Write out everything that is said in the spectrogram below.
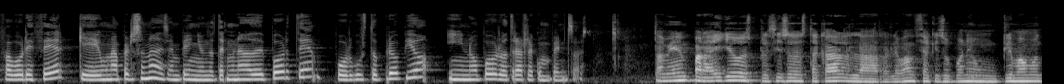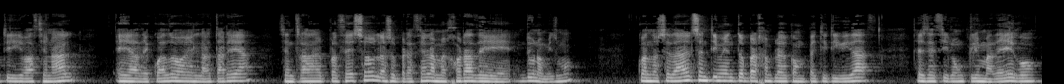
favorecer que una persona desempeñe un determinado deporte por gusto propio y no por otras recompensas. También para ello es preciso destacar la relevancia que supone un clima motivacional adecuado en la tarea, centrada en el proceso, la superación y la mejora de, de uno mismo. Cuando se da el sentimiento, por ejemplo, de competitividad, es decir, un clima de ego,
